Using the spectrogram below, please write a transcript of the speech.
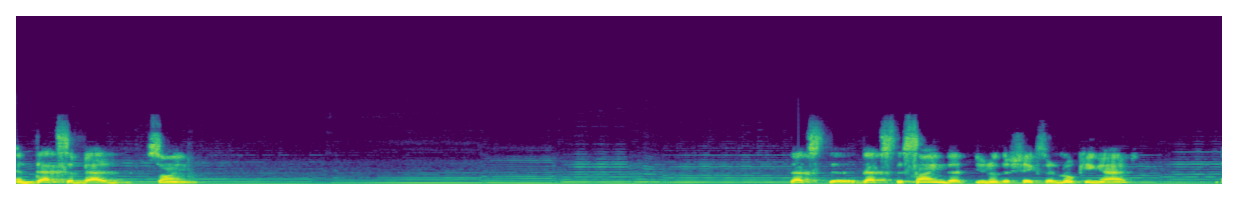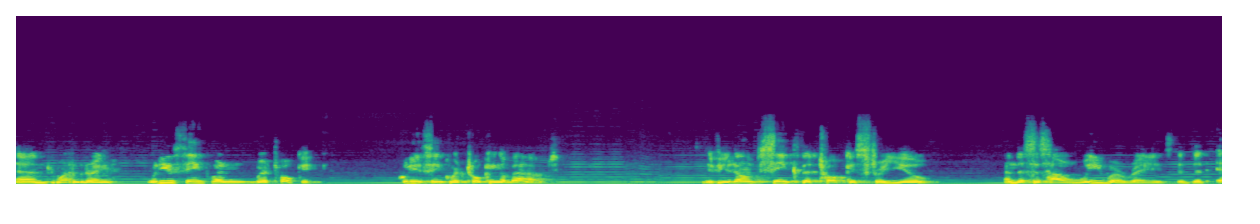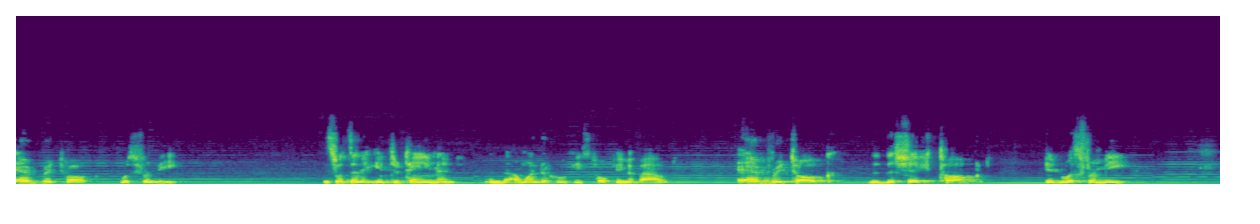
And that's a bad sign. That's the, that's the sign that you know the shaykhs are looking at and wondering, what do you think when we're talking? Who do you think we're talking about? If you don't think the talk is for you and this is how we were raised that, that every talk was for me. This wasn't an entertainment and I wonder who he's talking about. Every talk that the shaykh talked it was for me.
